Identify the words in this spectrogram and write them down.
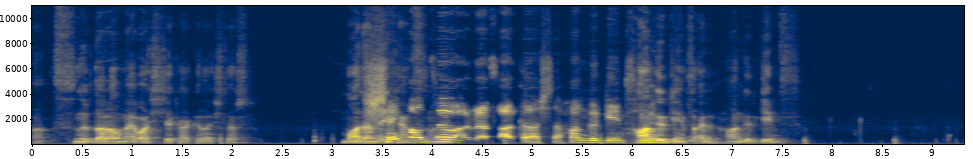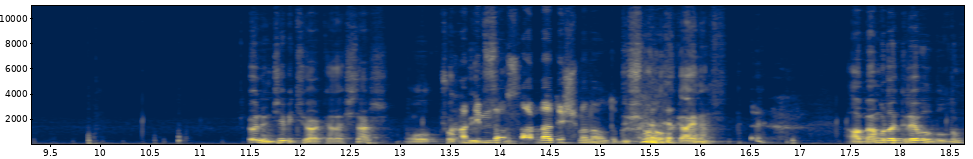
a- Sınır daralmaya başlayacak arkadaşlar. Şey Madendeyken mantığı sınırı... var biraz arkadaşlar. Hunger Games gibi. Hunger Games aynen Hunger Games. Ölünce bitiyor arkadaşlar. O çok büyük Kadim sıkıntı. dostlarla düşman olduk. Düşman olduk aynen. Abi ben burada gravel buldum.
